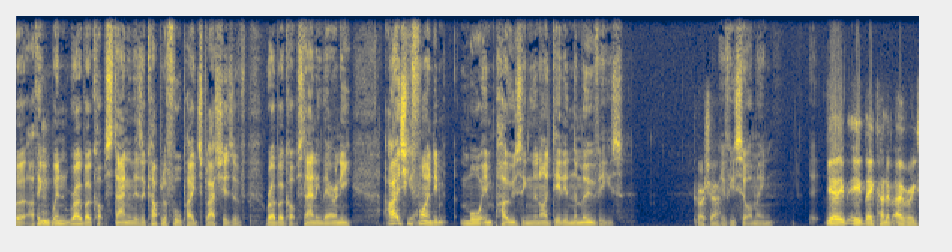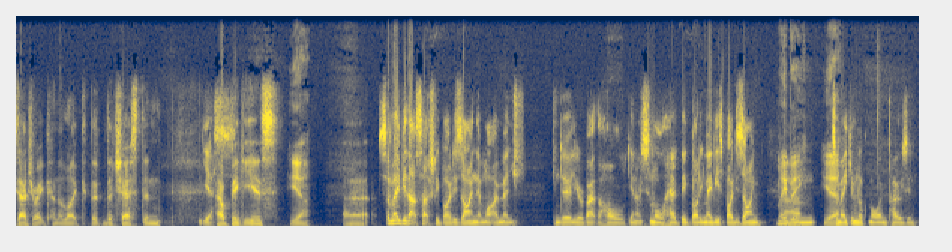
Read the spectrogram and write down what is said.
But I think hmm. when RoboCop's standing, there's a couple of full page splashes of RoboCop standing there, and he, I actually find him more imposing than I did in the movies, Gotcha. if you see what I mean. Yeah, they, they kind of over exaggerate kind of like the, the chest and yes. how big he is. Yeah, uh, So maybe that's actually by design. Then what I mentioned earlier about the whole, you know, small head, big body. Maybe it's by design. Maybe, um, yeah. To make him look more imposing.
